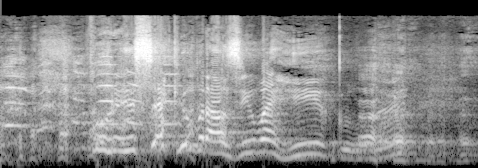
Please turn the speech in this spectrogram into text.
Por isso é que o Brasil é rico, né?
